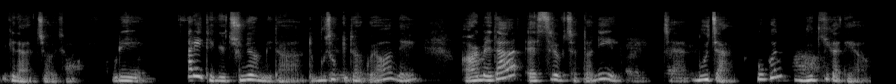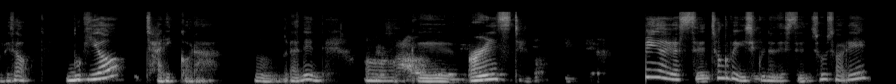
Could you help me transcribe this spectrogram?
이렇게 나왔죠. 그래서 우리 칼이 되게 중요합니다. 또 무섭기도 하고요. 네, arm에다 s를 붙였더니 자, 무장 혹은 무기가 돼요. 그래서 무기여 잘 있거라. 음, 라는 어, 그 Ernst 헤밍웨이가 쓴 1929년에 쓴 소설의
